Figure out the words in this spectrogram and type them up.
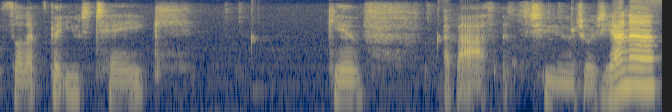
so let's get you to take, give a bath to Georgiana,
